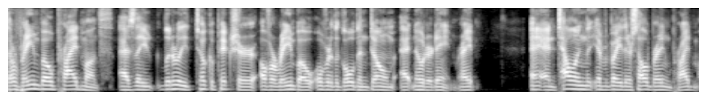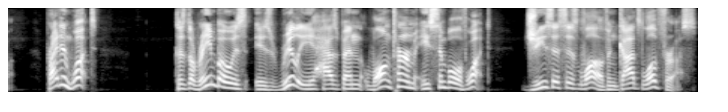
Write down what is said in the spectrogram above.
The Rainbow Pride Month, as they literally took a picture of a rainbow over the Golden Dome at Notre Dame, right? And, and telling everybody they're celebrating Pride Month. Pride in what? Because the rainbow is is really has been long term a symbol of what? Jesus' love and God's love for us.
